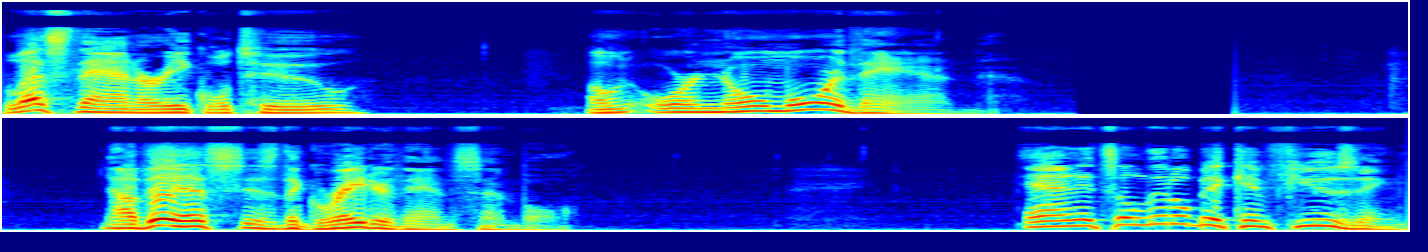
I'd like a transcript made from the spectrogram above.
less than or equal to or no more than. Now this is the greater than symbol. And it's a little bit confusing.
